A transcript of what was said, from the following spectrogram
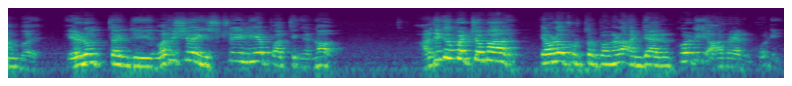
நம்ம எழுபத்தஞ்சு வருஷம் ஹிஸ்டரியிலேயே பார்த்தீங்கன்னா அதிகபட்சமா எவ்வளவு கொடுத்துருப்பாங்கன்னா அஞ்சாயிரம் கோடி ஆறாயிரம் கோடி.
